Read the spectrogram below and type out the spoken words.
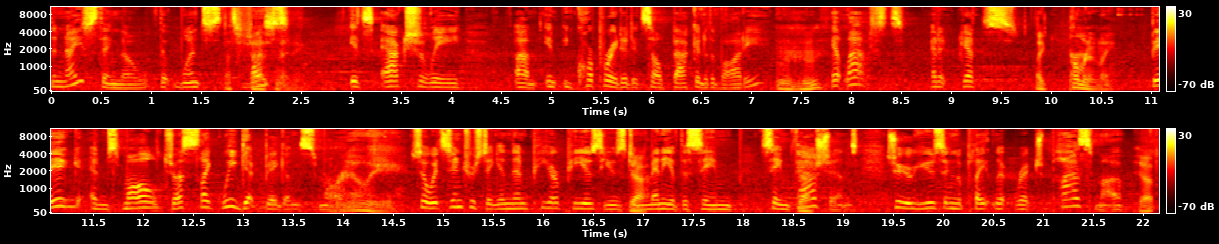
The nice thing, though, that once That's once fascinating. it's actually um, in- incorporated itself back into the body, Mm-hmm. it lasts and it gets Like permanently. Big and small, just like we get big and small. Really? So it's interesting, and then PRP is used Yeah. in many of the same same fashions. So you're using the platelet-rich plasma Yep.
